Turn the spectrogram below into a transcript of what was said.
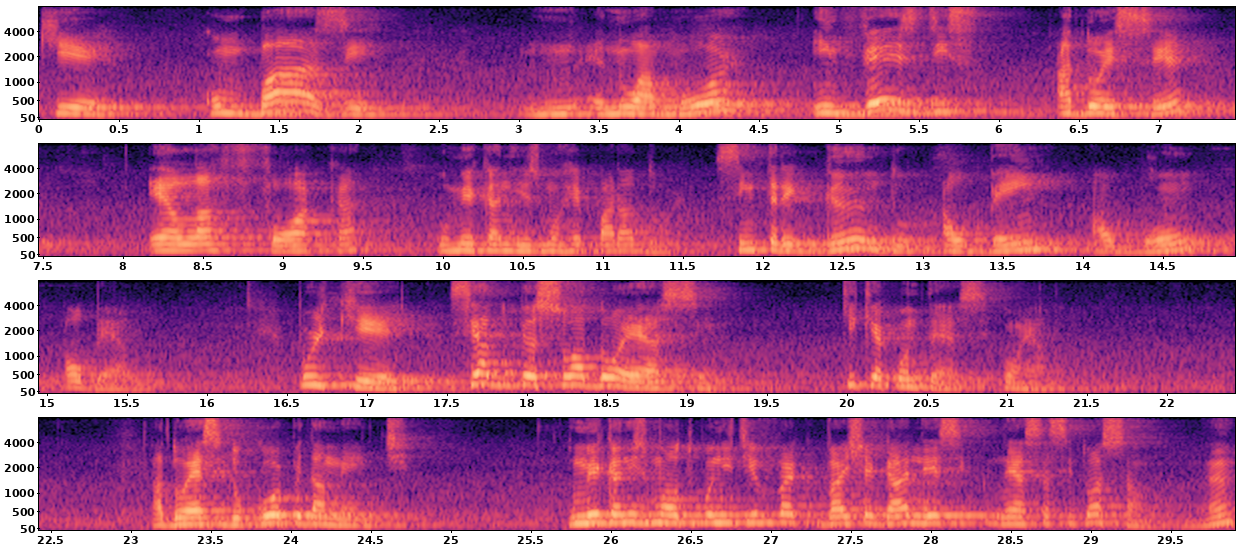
que, com base no amor, em vez de adoecer, ela foca o mecanismo reparador, se entregando ao bem, ao bom, ao belo. Porque se a pessoa adoece, o que, que acontece com ela? Adoece do corpo e da mente. O mecanismo autopunitivo vai, vai chegar nesse, nessa situação. Né?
